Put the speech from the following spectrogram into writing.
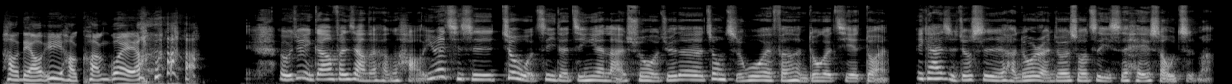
好疗愈，好宽慰啊！我觉得你刚刚分享的很好，因为其实就我自己的经验来说，我觉得种植物会分很多个阶段。一开始就是很多人就会说自己是黑手指嘛，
